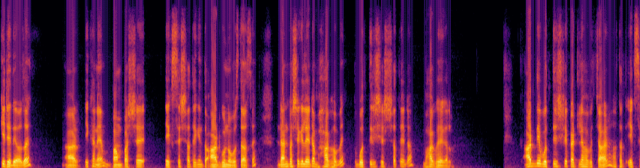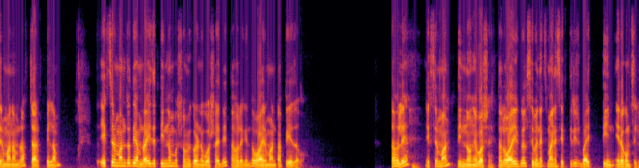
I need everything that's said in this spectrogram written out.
কেটে দেওয়া যায়। আর এখানে বাম পাশে এক্সের সাথে কিন্তু আট গুণ অবস্থা আছে। ডান পাশে গেলে এটা ভাগ হবে, তো বত্রিশের সাথে এটা ভাগ হয়ে গেল। আট দিয়ে বত্রিশকে কাটলে হবে চার, অর্থাৎ এক্সের মান আমরা চার পেলাম। এক্সের মান যদি আমরা এই যে তিন নম্বর সমীকরণে বসাই দিই, তাহলে কিন্তু ওয়াই এর মানটা পেয়ে যাব। তাহলে এক্সের মান তিন নং এ বসায় তাহলে y equal seven x minus একত্রিশ বাই তিন, এরকম ছিল।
